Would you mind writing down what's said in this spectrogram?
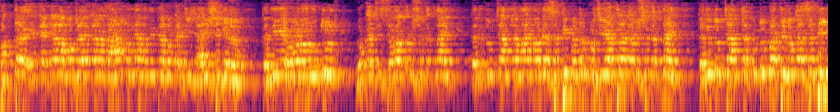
फक्त एकाला मोठं एकाला लहान म्हणण्यामध्ये त्या लोकांची आयुष्य गेलं कधी हे रोडवर उतरून लोकांची सेवा करू शकत नाहीत. कधी तुमच्या आमच्या मायमावड्यासाठी पंढरपूरची यात्रा करू शकत नाहीत. कधी तुमच्या आमच्या कुटुंबातील लोकांसाठी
